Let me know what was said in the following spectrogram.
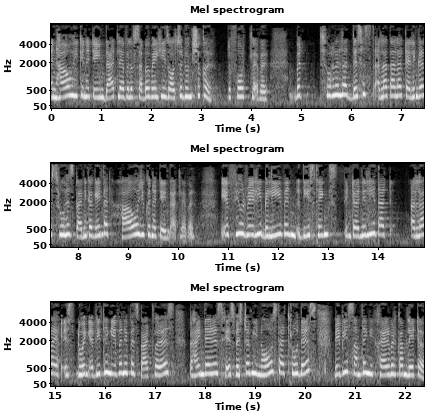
and how he can attain that level of سبب وے ہی از آلسو ڈوئنگ شکر دا فورتھ لیول بٹ سبحان اللہ دس از اللہ تعالیٰ telling us through his planning again that how you can attain that level if you really believe in these things internally that Allah is doing everything even if is bad for us behind there is his wisdom he knows that through this may be something خیر will come later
